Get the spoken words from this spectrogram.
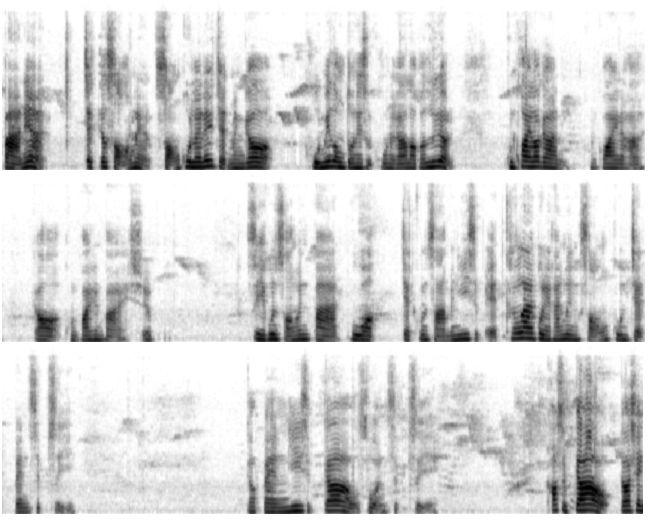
18 เนี่ย 7 กับ 2 เนี่ย 2 คูณอะไรได้ 7 มันก็คูณไม่ลงตัวในสูตรคูณนะคะ เราก็เลือกคูณไขว้แล้วกัน คูณไขว้นะคะ ก็คูณไขว้ขึ้นไปชึบ4คูณ2เป็น 8 บวก 7คูณ3เป็น 21 ข้างล่างคูณอีกครั้งหนึ่ง2คูณ7เป็น 14 ก็เป็น 29 ส่วน 14 ข้อ 19 ก็เช่น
